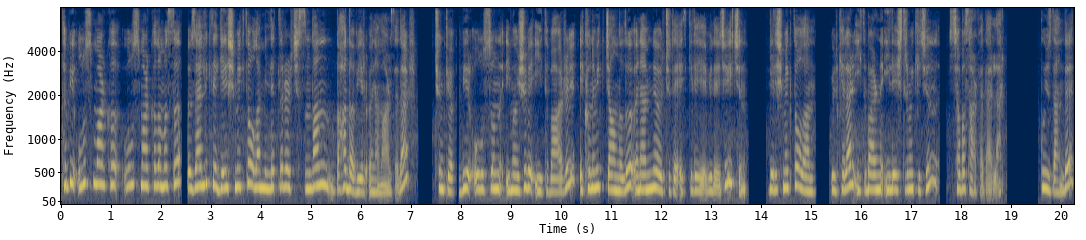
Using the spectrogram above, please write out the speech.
Tabi ulus marka ulus markalaması özellikle gelişmekte olan milletler açısından daha da bir önem arz eder. Çünkü bir ulusun imajı ve itibarı ekonomik canlılığı önemli ölçüde etkileyebileceği için gelişmekte olan ülkeler itibarını iyileştirmek için çaba sarf ederler. Bu yüzden de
